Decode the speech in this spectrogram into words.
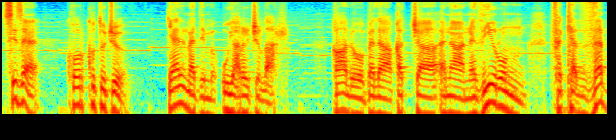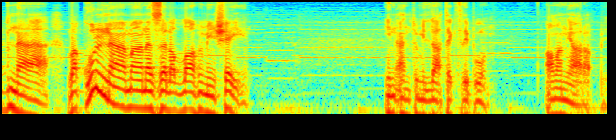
Size korkutucu gelmedi mi uyarıcılar? قالوا بلى قد جاءنا نذير فكذبنا وقلنا ما نزل الله من شيء إن أنتم إلا تكذبون Aman ya Rabbi.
